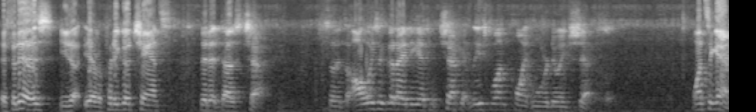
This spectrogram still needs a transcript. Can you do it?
If it is, you you have a pretty good chance that it does check. So it's always a good idea to check at least one point when we're doing shifts. Once again,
